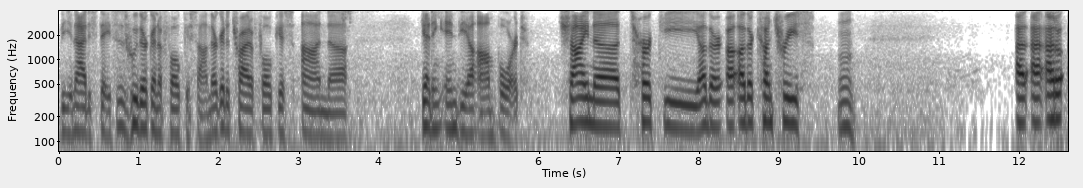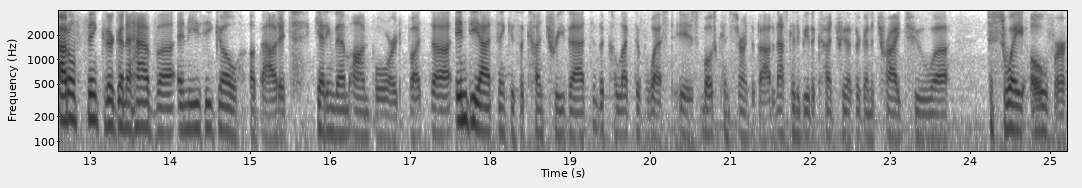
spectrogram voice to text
the United States, this is who they're going to focus on. They're going to try to focus on uh, getting India on board. China, Turkey, other uh, other countries. Mm, I, I, I, don't, I don't think they're going to have uh, an easy go about it, getting them on board. But uh, India, I think, is the country that the collective West is most concerned about, and that's going to be the country that they're going to try to uh, to sway over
